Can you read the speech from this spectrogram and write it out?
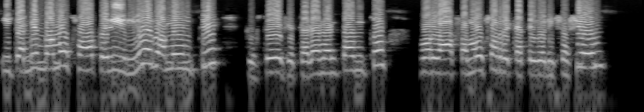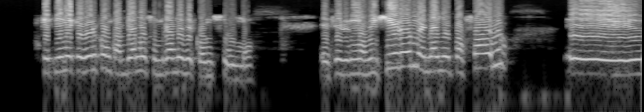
y también vamos a pedir nuevamente, que ustedes estarán al tanto, por la famosa recategorización que tiene que ver con cambiar los umbrales de consumo. Es decir, nos dijeron el año pasado, eh,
